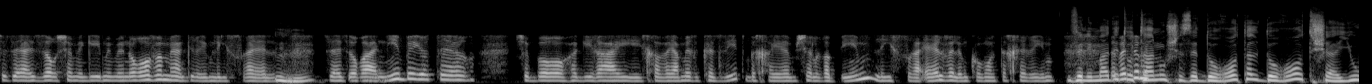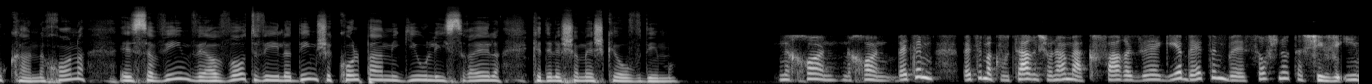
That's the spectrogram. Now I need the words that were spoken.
שזה האזור שמגיעים ממנו רוב המהגרים לישראל. Mm-hmm. זה האזור העני ביותר, שבו הגירה היא חוויה מרכזית בחייהם של רבים, לישראל ולמקומות אחרים. ולימדת ובעצם... אותנו שזה דורות על דורות שהיו כאן, נכון? אה, סבים ואבות וילדים שכל פעם הגיעו לישראל כדי לשמש כעובדים. נכון, נכון. בעצם, בעצם הקבוצה הראשונה מהכפר הזה הגיעה בעצם בסוף שנות ה-70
